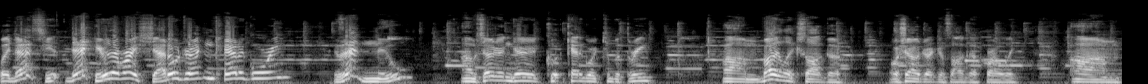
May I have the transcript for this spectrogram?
Wait, did I, see, did I hear that right? Shadow Dragon category? Is that new? Um, Shadow Dragon category two of three. Um, probably like Saga or Shadow Dragon Saga, probably. Um,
